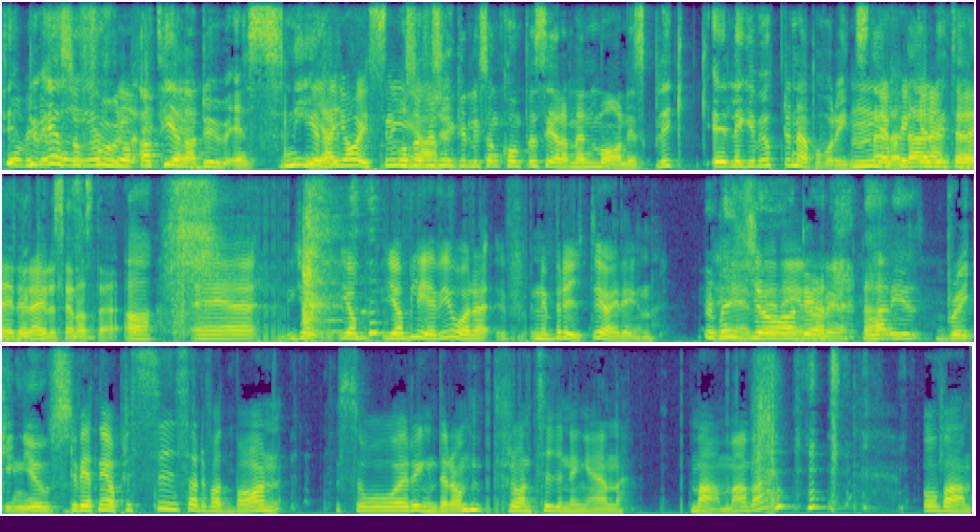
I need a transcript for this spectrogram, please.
det, du är så full att hela du är sned. Hela jag är sned. Och så försöker du liksom kompensera med en manisk blick. Eh, Lägger vi upp den här på vår Insta Mm, jag skickar Där den till dig direkt. det senaste. Ja. Eh, jag, jag, jag blev ju året, nu bryter jag i din. Men gör det! roliga. Det här är ju breaking news. Du vet när jag precis hade fått barn så ringde de från tidningen Mamma va? Och bara,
